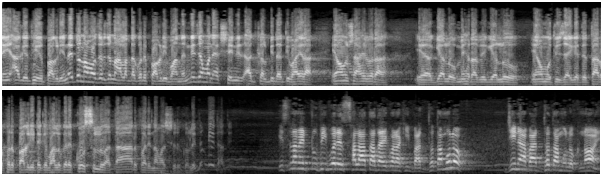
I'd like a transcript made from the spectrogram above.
নেই, আগে থেকে পাগড়ি নেই, তো নামাজের জন্য আলাদা করে পাগড়ি বাঁধেননি। যেমন এক শ্রেণির আজকাল বিদাতি ভাইরা এমাম সাহেবরা গেল, মেহরাবে গেল এমতি জায়গাতে, তারপরে পাগড়িটাকে ভালো করে কষলো আর তারপরে নামাজ শুরু করল। এটা ইসলামের টুপি পরে সালাত আদায় করা কি বাধ্যতামূলক? জিনা বাধ্যতামূলক নয়।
